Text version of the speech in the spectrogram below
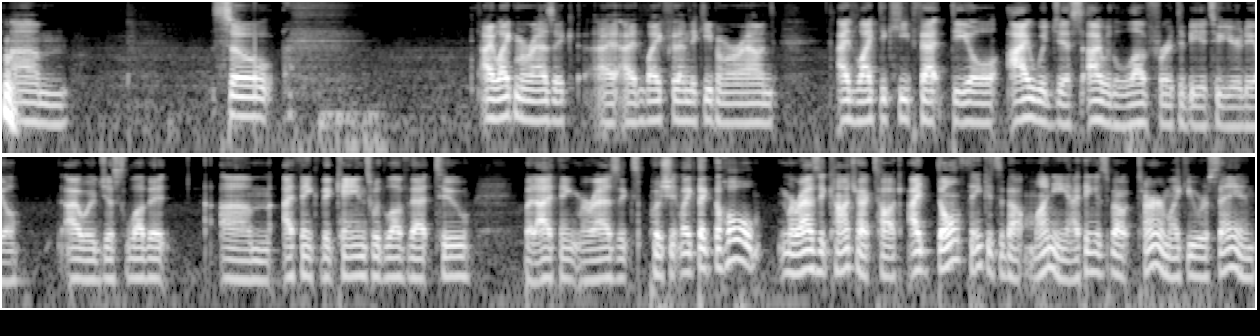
Hmm. Um, so I like Mrazek. I, I'd like for them to keep him around. I'd like to keep that deal. I would just, I would love for it to be a two-year deal. I would just love it. Um, I think the Canes would love that too, but I think Mrazek's pushing like like the whole Mrazek contract talk. I don't think it's about money. I think it's about term, like you were saying.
